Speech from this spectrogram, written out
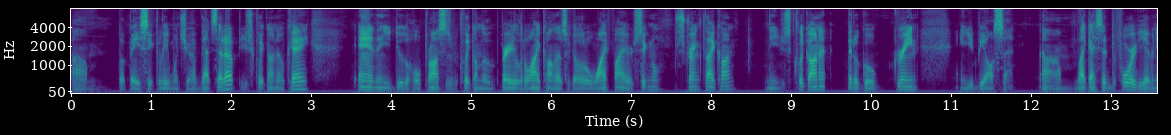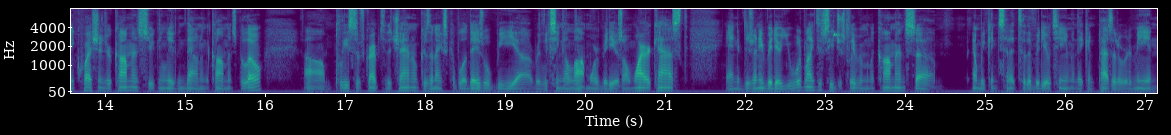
Um, but basically, once you have that set up, you just click on OK, and then you do the whole process. We click on the very little icon that's like a little Wi-Fi or signal strength icon. And you just click on it. It'll go green, and you'd be all set. Um, like I said before, if you have any questions or comments, you can leave them down in the comments below. Um, please subscribe to the channel because the next couple of days we'll be uh, releasing a lot more videos on Wirecast. And if there's any video you would like to see, just leave them in the comments, uh, and we can send it to the video team, and they can pass it over to me, and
